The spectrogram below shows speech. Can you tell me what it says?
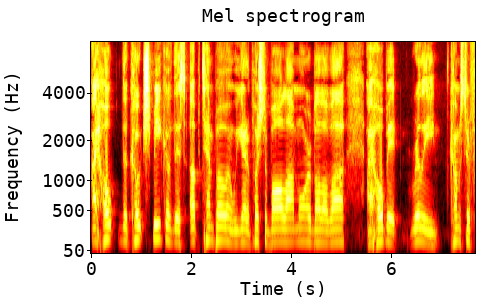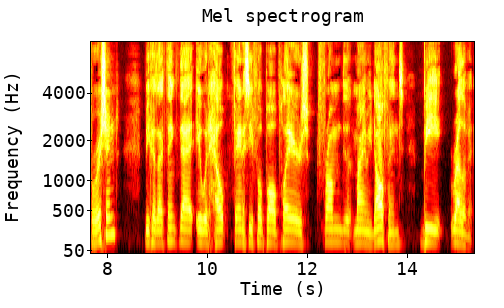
I hope the coach speak of this up tempo and we got to push the ball a lot more. Blah blah blah. I hope it really comes to fruition because I think that it would help fantasy football players from the Miami Dolphins be relevant.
